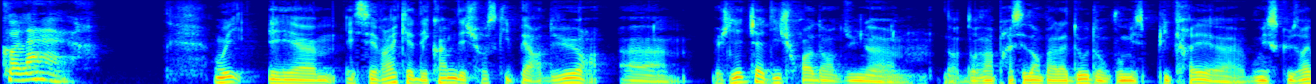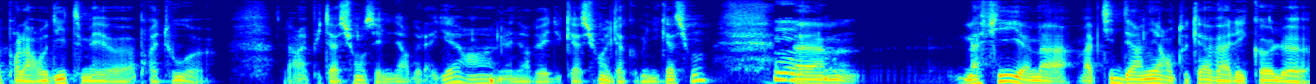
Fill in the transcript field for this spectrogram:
colère. Oui, et, euh, et c'est vrai qu'il y a des, quand même des choses qui perdurent. Euh, je l'ai déjà dit, je crois, dans, une, dans, un précédent balado, donc vous m'expliquerez, euh, vous m'excuserez pour la redite, mais euh, après tout, la réputation, c'est le nerf de la guerre, hein, le nerf de l'éducation et de la communication. Mm-hmm. ma fille, ma, ma petite dernière, en tout cas, va à l'école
